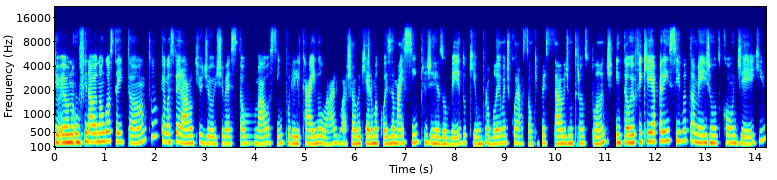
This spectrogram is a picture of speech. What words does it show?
Eu, no final eu não gostei tanto, que eu não esperava que o Joe estivesse tão mal assim, por ele cair no lago. Eu achava que era uma coisa mais simples de resolver do que um problema de coração que precisava de um transplante. Então eu fiquei apreensiva também junto com o Jake,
